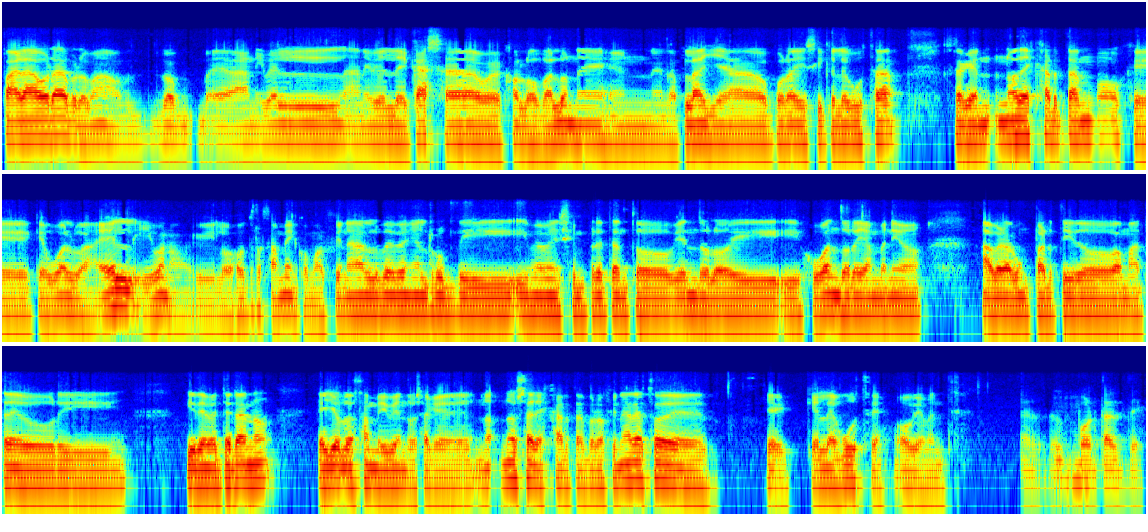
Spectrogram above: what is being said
para ahora, pero vamos, a nivel, a nivel de casa, pues, con los balones en, la playa o por ahí sí que le gusta. O sea que no descartamos que, vuelva él y bueno, y los otros también. Como al final beben el rugby y me ven siempre tanto viéndolo y, jugándolo y han venido a ver algún partido amateur y, de veterano, ellos lo están viviendo. O sea que no, se descarta, pero al final esto es que, que les guste, obviamente. importante.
